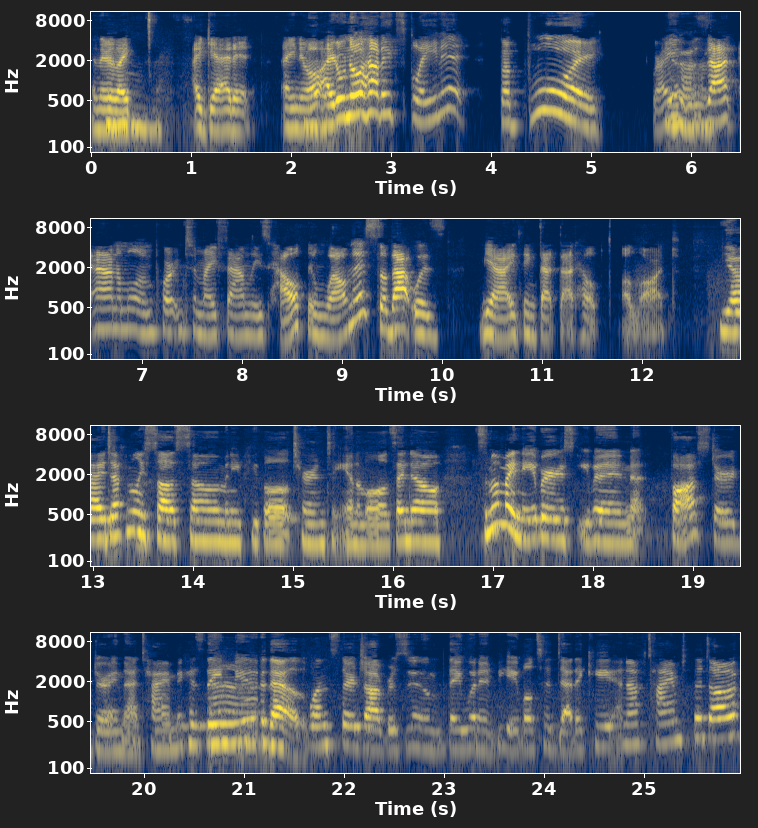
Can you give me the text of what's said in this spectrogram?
and they're mm. like i get it i know yeah. i don't know how to explain it but boy right yeah. was that animal important to my family's health and wellness so that was yeah i think that that helped a lot yeah i definitely saw so many people turn to animals i know some of my neighbors even fostered during that time because they knew ah. that once their job resumed, they wouldn't be able to dedicate enough time to the dog.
